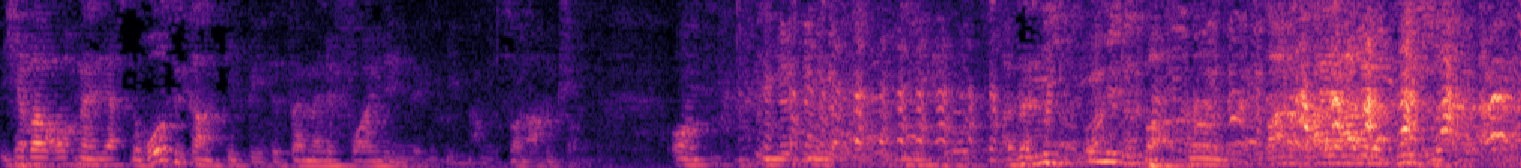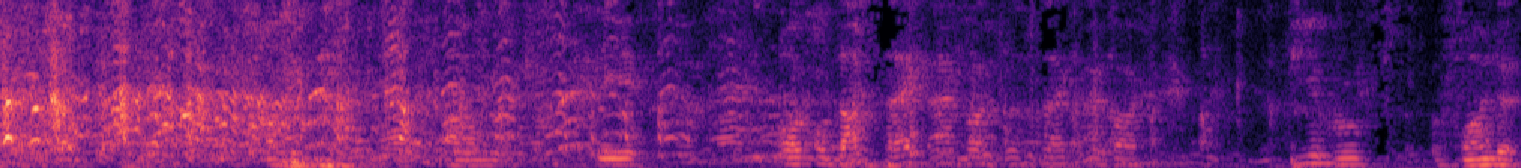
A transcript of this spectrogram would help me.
Ich habe auch meinen ersten Rosenkranz gebetet, weil meine Freunde ihn mir gegeben haben. Das war nach dem Joint. Und die, die, die also nicht unmittelbar, sondern waren paar Jahre dazwischen. Und, ähm, die, und, und das zeigt einfach, das zeigt einfach, Peer Groups, Freunde,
